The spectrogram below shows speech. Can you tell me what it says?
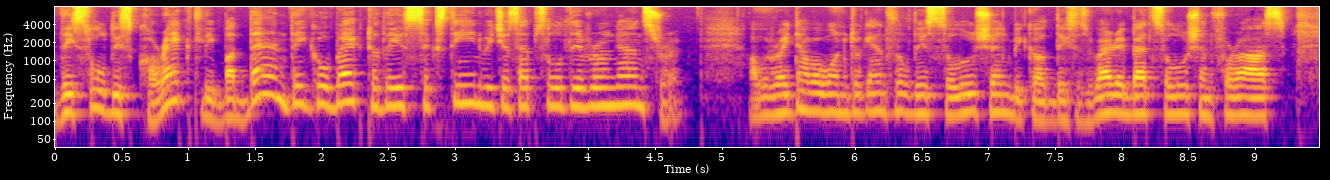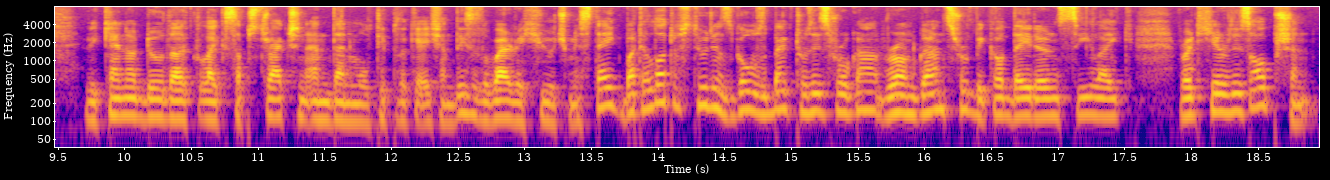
They solve this correctly, but then they go back to this 16, which is absolutely wrong answer. Uh, right now I want to cancel this solution because this is very bad solution for us. We cannot do that like subtraction and then multiplication. This is a very huge mistake, but a lot of students goes back to this wrong answer because they don't see like right here this option.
